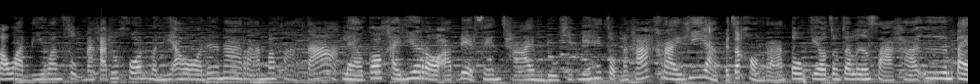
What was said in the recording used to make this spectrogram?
สวัสดีวันศุกร์นะคะทุกคนวันนี้เอาออเดอร์หน้าร้านมาฝากจ้า แล้วก็ใครที่รออัปเดตเฟรนชายมาดูคลิปนี้ให้จบนะคะ ใครที่อยากเป็นเจ้าของร้านโตเกียวจงเจริญสาขาอื่น แต่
